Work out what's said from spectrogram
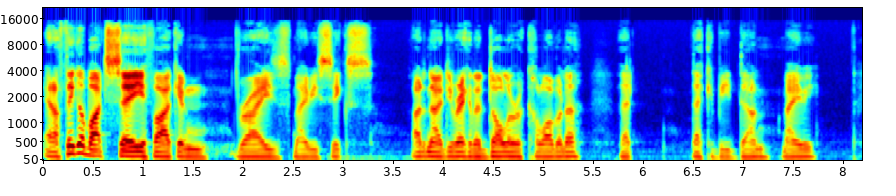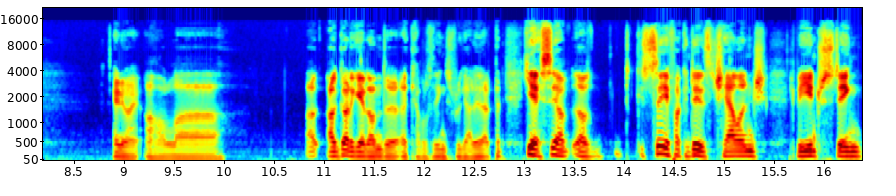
And I think I might see if I can raise maybe six. I don't know. Do you reckon a dollar a kilometre? That that could be done, maybe. anyway, I'll. Uh, I, I got to get onto a couple of things regarding that, but yeah, see, I'll, I'll see if I can do this challenge. It'll be interesting,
